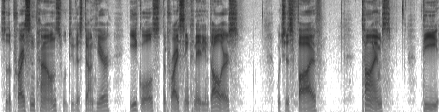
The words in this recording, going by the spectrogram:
So the price in pounds, we'll do this down here, equals the price in Canadian dollars, which is 5 times the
